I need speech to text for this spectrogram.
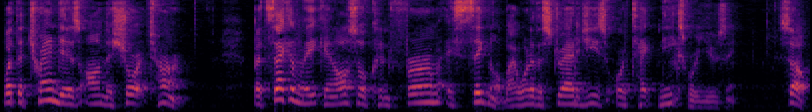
what the trend is on the short term. But secondly, it can also confirm a signal by one of the strategies or techniques we're using. So,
